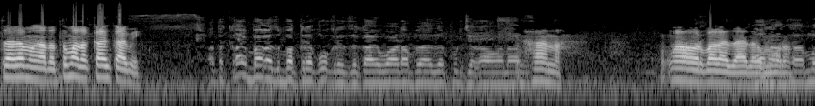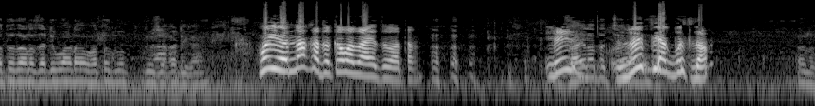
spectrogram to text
चला मग आता तुम्हाला काय काम आहे? आता काय बघायचं बकऱ्या कोकऱ्याचं काय वाडा जायचं पुढच्या गावाला. हा ना. वावर बघा जायला आता मतदानासाठी वाडा होता दोन दिवसाच्या ठिकाणी होय नका तर कवा जायचं आता. लई जायला तर लई पॅक बसलं. हा ना.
